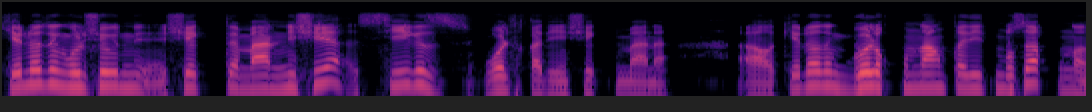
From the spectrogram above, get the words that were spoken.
Кернеудің өлшеу шекті мәні неше? 8 вольтқа дейін шекті мәні. Ал кернеудің бөлік құнын анықтайды дейтін болсақ мына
